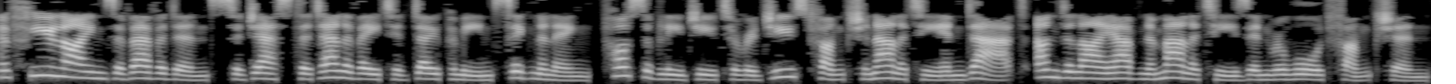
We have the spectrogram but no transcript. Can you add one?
A few lines of evidence suggest that elevated dopamine signaling, possibly due to reduced functionality in DAT, underlie abnormalities in reward function.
